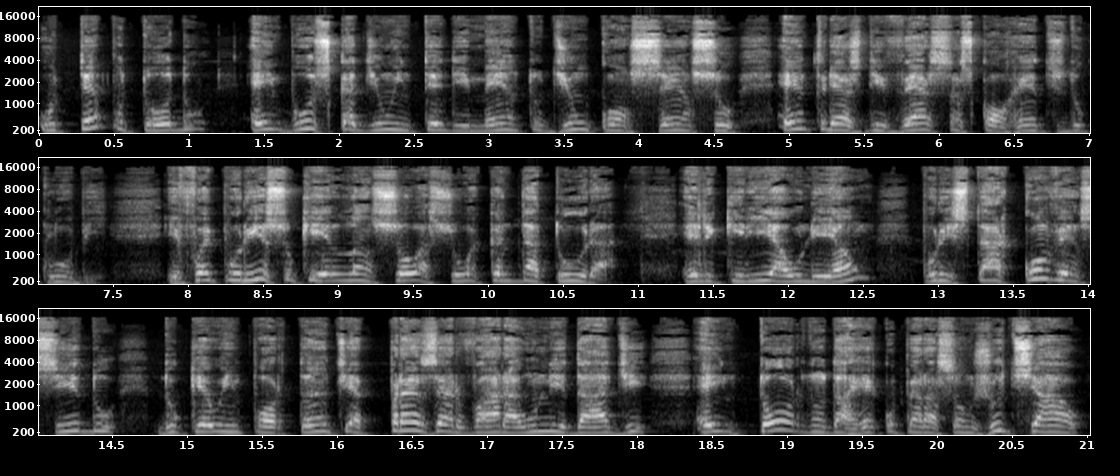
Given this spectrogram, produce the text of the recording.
o tempo todo em busca de um entendimento, de um consenso entre as diversas correntes do clube. E foi por isso que ele lançou a sua candidatura. Ele queria a união por estar convencido do que o importante é preservar a unidade em torno da recuperação judicial,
